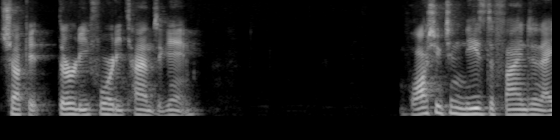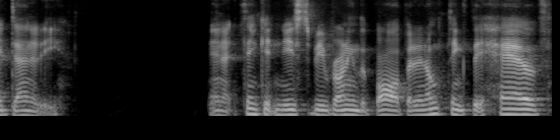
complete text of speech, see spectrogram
chuck it 30, 40 times a game. Washington needs to find an identity. And I think it needs to be running the ball, but I don't think they have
